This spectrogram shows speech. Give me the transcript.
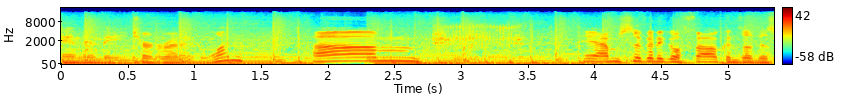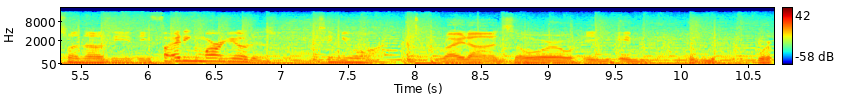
and then they turned around and won. Um, yeah, I'm still going to go Falcons on this one though. The the Fighting Mariotas continue on. Right on. So we're in, in we're,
